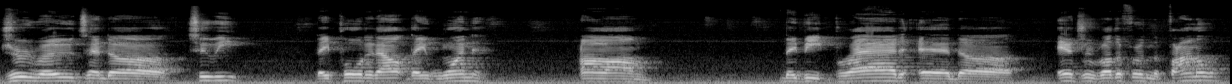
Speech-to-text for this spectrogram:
Drew Rhodes and uh, Tui, they pulled it out. They won. Um, they beat Brad and uh, Andrew Rutherford in the final.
